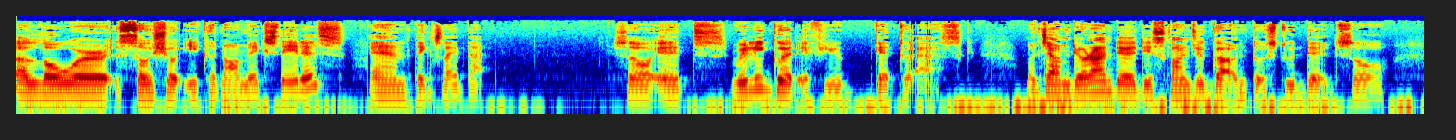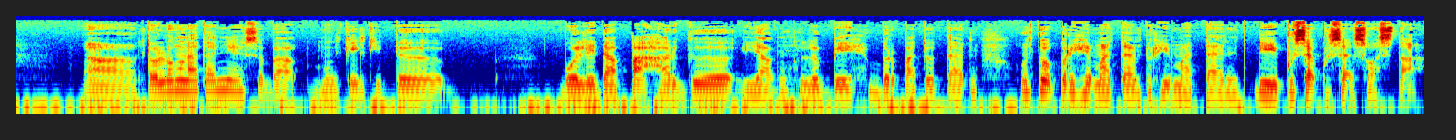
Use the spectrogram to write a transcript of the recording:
a lower socio-economic status and things like that. So it's really good if you get to ask. Macam diorang ada discount juga untuk student. So uh, tolonglah tanya sebab mungkin kita boleh dapat harga yang lebih berpatutan untuk perkhidmatan-perkhidmatan di pusat-pusat swasta.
